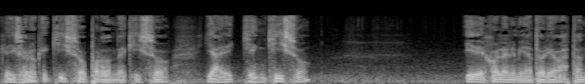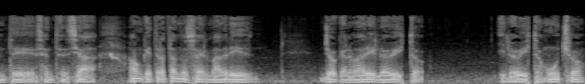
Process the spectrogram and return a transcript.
que hizo lo que quiso, por donde quiso y a quien quiso, y dejó la eliminatoria bastante sentenciada, aunque tratándose del Madrid, yo que al Madrid lo he visto, y lo he visto mucho,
